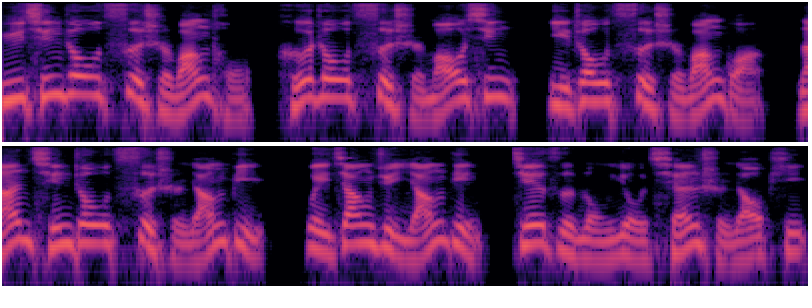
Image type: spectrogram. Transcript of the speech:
与秦州刺史王统、河州刺史毛兴、益州刺史王广、南秦州刺史杨弼、魏将军杨定，皆自陇右遣使邀丕，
